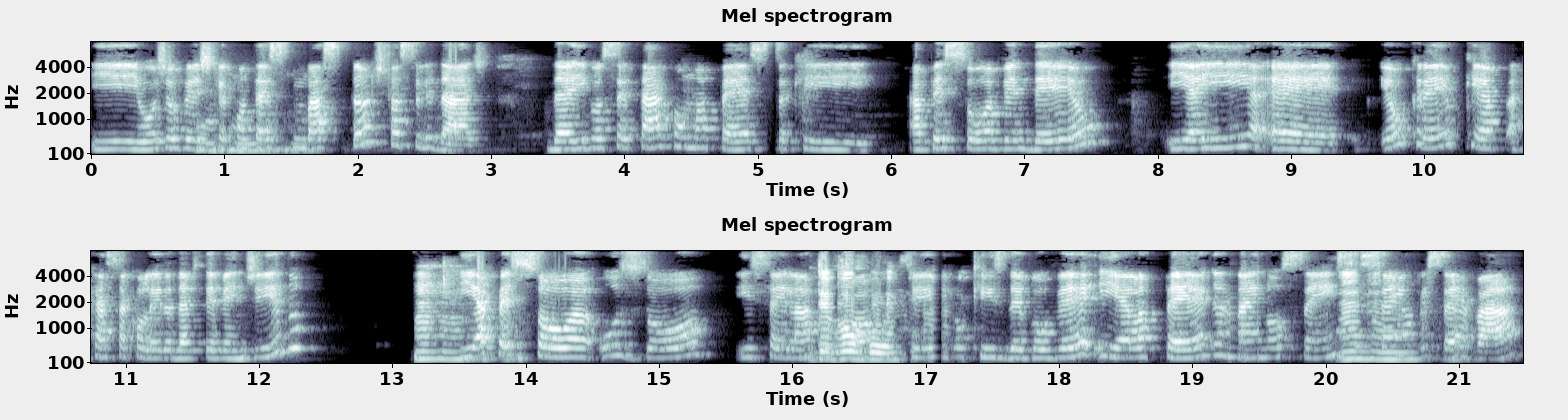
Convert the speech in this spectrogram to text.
E hoje eu vejo que uhum. acontece com bastante facilidade. Daí você tá com uma peça que a pessoa vendeu, e aí é, eu creio que a, que a sacoleira deve ter vendido, Uhum. E a pessoa usou e sei lá por qual motivo quis devolver e ela pega na inocência uhum. sem observar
